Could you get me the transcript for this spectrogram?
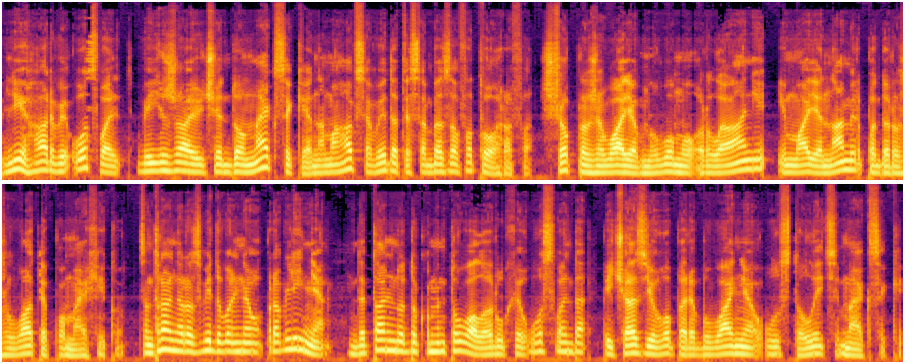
Лі Гарві Освальд, виїжджаючи до Мексики, намагався видати себе за фотографа, що проживає в Новому Орлеані і має намір подорожувати по Мехіко. Центральне розвідувальне управління детально документувало рухи Освальда під час його перебування у столиці Мексики.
